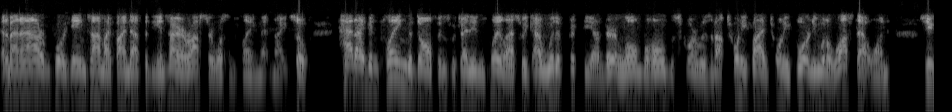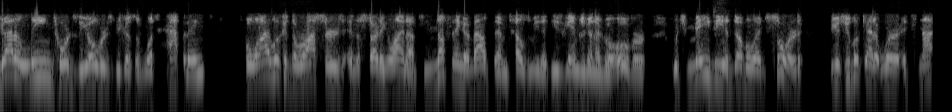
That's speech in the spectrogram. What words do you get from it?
and about an hour before game time, I find out that the entire roster wasn't playing that night. So had I been playing the Dolphins, which I didn't play last week, I would have picked the under, and lo and behold, the score was about 25-24, and you would have lost that one. So you got to lean towards the overs because of what's happening. But when I look at the rosters and the starting lineups, nothing about them tells me that these games are going to go over which may be a double edged sword because you look at it where it's not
